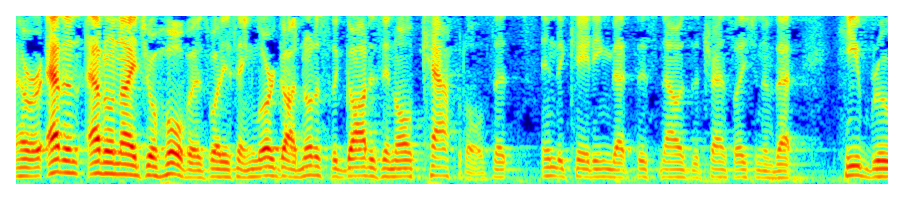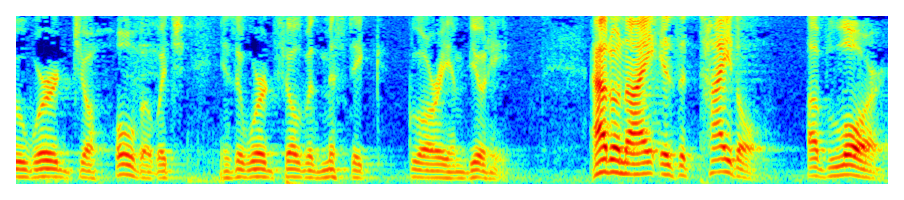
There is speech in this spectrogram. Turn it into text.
or Adonai Jehovah is what he's saying, Lord God. Notice the God is in all capitals. That's indicating that this now is the translation of that Hebrew word Jehovah, which is a word filled with mystic glory and beauty. Adonai is a title of Lord.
